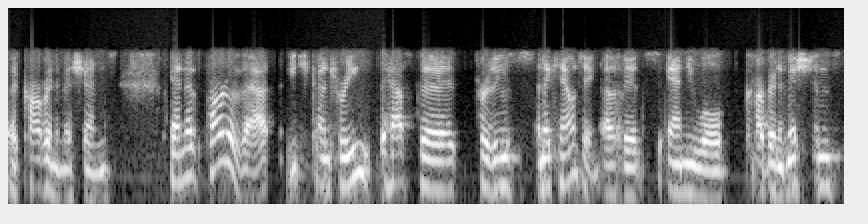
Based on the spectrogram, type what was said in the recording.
uh, carbon emissions. And as part of that, each country has to produce an accounting of its annual carbon emissions.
